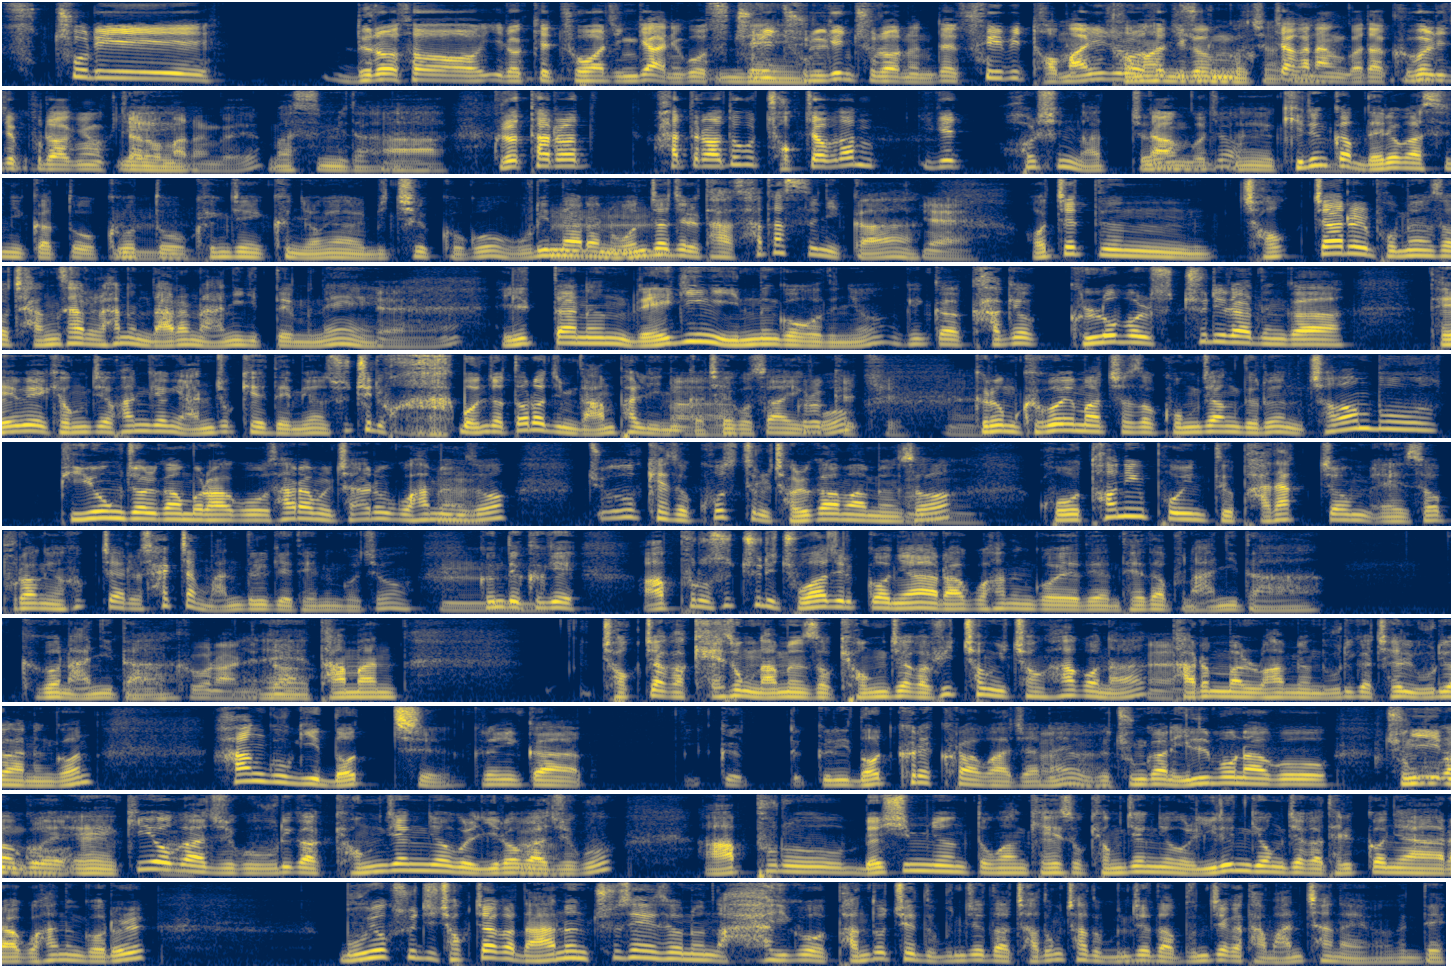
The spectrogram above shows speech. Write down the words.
수출이 늘어서 이렇게 좋아진 게 아니고 수출이 네. 줄긴 줄었는데 수입이 더 많이 더 줄어서 많이 지금. 흑자가 예. 난 거다. 그걸 이제 불황형 흑자로 예. 말하는 거예요. 맞습니다. 아, 그렇다 하더라도 적자보단 이게 훨씬 낫죠. 나은 거죠? 음. 예, 기름값 내려갔으니까 또 그것도 굉장히 큰 영향을 미칠 거고 우리나라는 음. 원자재를 다 사다 쓰니까 예. 어쨌든 적자를 보면서 장사를 하는 나라는 아니기 때문에 예. 일단은 lagging이 있는 거거든요. 그러니까 가격 글로벌 수출이라든가 대외 경제 환경이 안 좋게 되면 수출이 확 먼저 떨어집니다. 안 팔리니까 어, 재고 쌓이고. 예. 그럼 그거에 맞춰서 공장들은 전부 비용 절감을 하고 사람을 자르고 하면서 쭉 해서 코스트를 절감하면서 음. 그 터닝 포인트 바닥점에서 불황형 흑자를 살짝 만들게 되는 거죠. 음. 근데 그게 앞으로 수출이 좋아질 거냐라고 하는 거에 대한 대답은 아니다. 그건 아니다. 아, 그건 아니다. 예, 다만 적자가 계속 나면서 경제가 휘청휘청하거나 예. 다른 말로 하면 우리가 제일 우려하는 건 한국이 넛츠 그러니까 그, 그 넛크래커라고 하잖아요. 어. 그 중간에 일본하고 중국하고. 예, 끼어가지고 우리가 경쟁력을 잃어가지고 앞으로 몇십 년 동안 계속 경쟁력을 잃은 경제가 될 거냐라고 하는 거를 무역 수지 적자가 나는 추세에서는 아 이거 반도체도 문제다 자동차도 문제다 문제가 다 많잖아요. 근데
